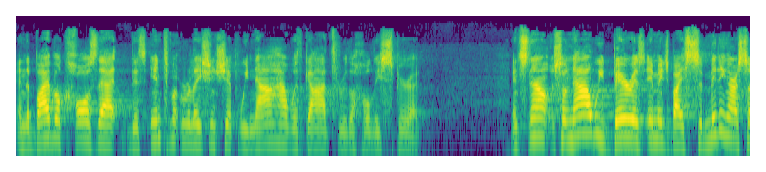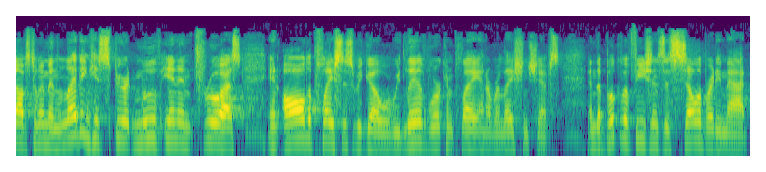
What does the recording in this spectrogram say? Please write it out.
And the Bible calls that this intimate relationship we now have with God through the Holy Spirit. And so now, so now we bear his image by submitting ourselves to him and letting his spirit move in and through us in all the places we go where we live, work, and play in our relationships. And the book of Ephesians is celebrating that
